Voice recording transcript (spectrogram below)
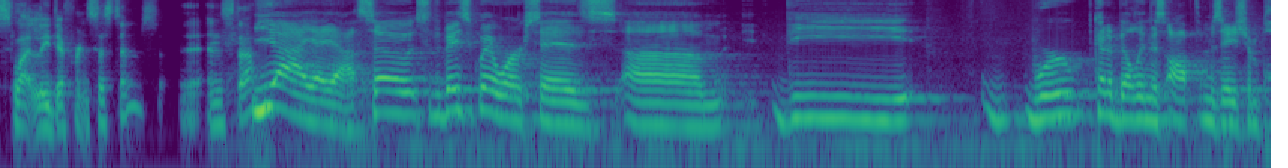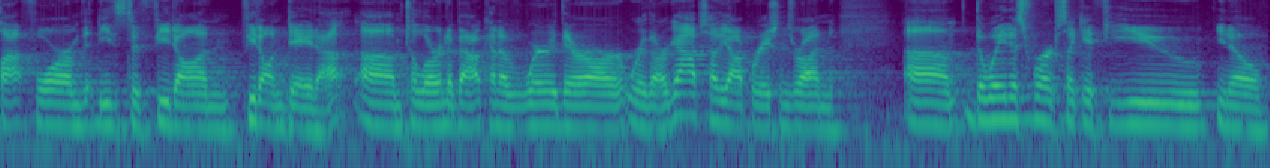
slightly different systems and stuff? Yeah yeah yeah. So so the basic way it works is um, the we're kind of building this optimization platform that needs to feed on feed on data um, to learn about kind of where there are where there are gaps how the operations run. Um, the way this works like if you you know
